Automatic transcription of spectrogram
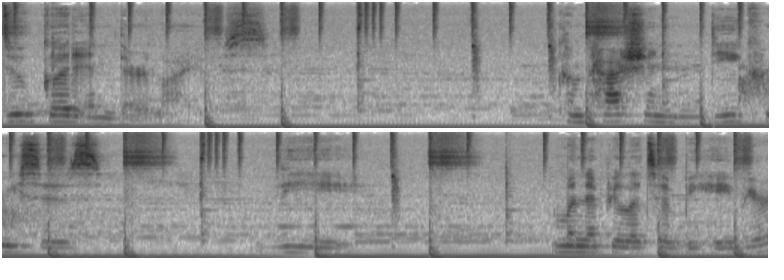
do good in their lives. Compassion decreases the manipulative behavior,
